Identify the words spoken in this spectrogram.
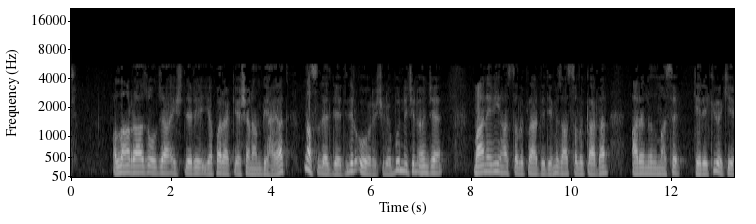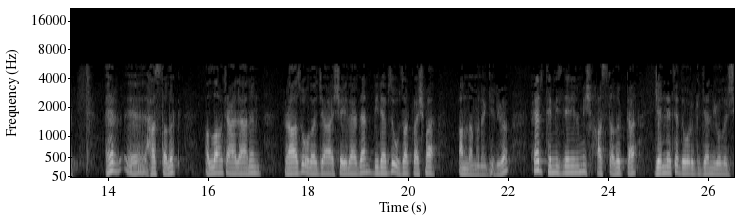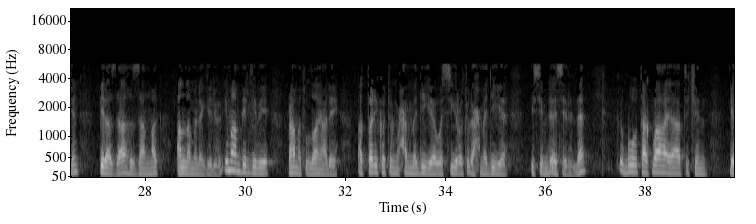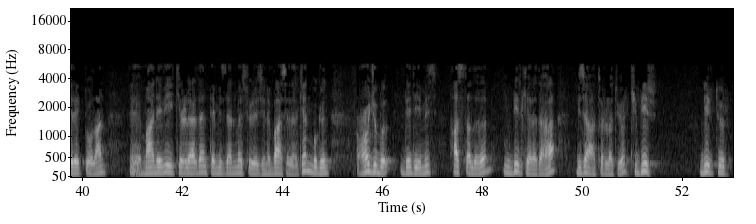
Allah'ın razı olacağı işleri yaparak yaşanan bir hayat nasıl elde edilir? O uğraşılıyor. Bunun için önce manevi hastalıklar dediğimiz hastalıklardan arınılması gerekiyor ki her e, hastalık Allahu Teala'nın razı olacağı şeylerden bir nebze uzaklaşma anlamına geliyor. Her temizlenilmiş hastalık da cennete doğru giden yol için biraz daha hızlanmak anlamına geliyor. İmam bir gibi rahmetullahi aleyh At-Tarikatul Muhammediye ve Siratul Ahmediye isimli eserinde bu takva hayat için gerekli olan e, manevi kirlerden temizlenme sürecini bahsederken bugün ucub dediğimiz hastalığı bir kere daha bize hatırlatıyor. Kibir, bir tür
